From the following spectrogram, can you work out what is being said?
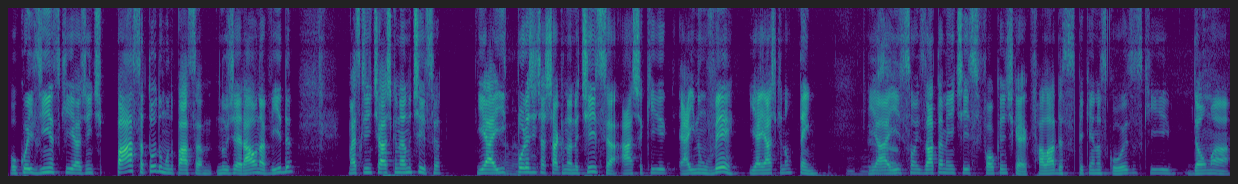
ou coisinhas que a gente passa, todo mundo passa no geral na vida, mas que a gente acha que não é notícia. E aí, por a gente achar que não é notícia, acha que aí não vê, e aí acha que não tem. e aí são exatamente esse foco que a gente quer. Falar dessas pequenas coisas que dão uma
